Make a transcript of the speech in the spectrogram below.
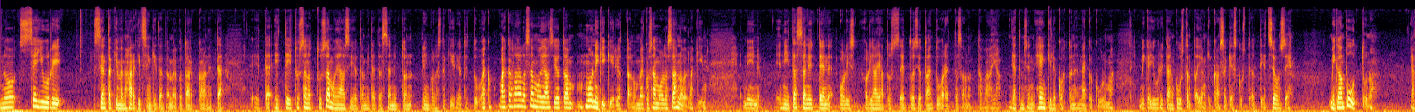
No se juuri, sen takia mä harkitsenkin tätä melko tarkkaan, että, että ettei tule sanottu samoja asioita, mitä tässä nyt on Linkolasta kirjoitettu. Aika, aika lailla samoja asioita on monikin kirjoittanut, melko samoilla sanoillakin. Niin, niin tässä nyt oli, oli ajatus se, että olisi jotain tuoretta sanottavaa ja, ja tämmöisen henkilökohtainen näkökulma – mikä juuri tämän kustantajankin kanssa keskusteltiin, että se on se, mikä on puuttunut. Ja,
